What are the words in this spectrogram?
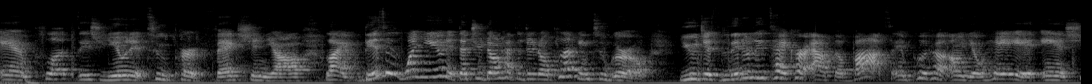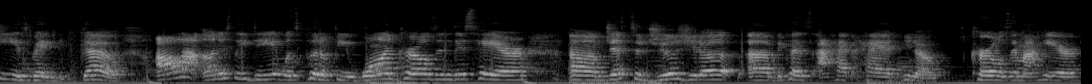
and plucked this unit to perfection, y'all. Like, this is one unit that you don't have to do no plucking to, girl. You just literally take her out the box and put her on your head and she is ready to go. All I honestly did was put a few wand curls in this hair um, just to zhuzh it up uh, because I haven't had, you know, curls in my hair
